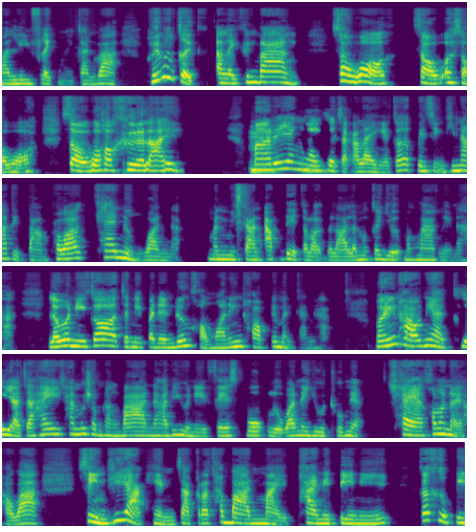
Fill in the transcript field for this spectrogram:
มารีเฟล็กเหมือนกันว่าเฮ้ยมันเกิดอะไรขึ้นบ้าง สวสวสวสวคืออะไร มาได้ยังไงเกิดจากอะไรเงี้ยก็เป็นสิ่งที่น่าติดตาม เพราะว่าแค่หนึ่งวันน่ะมันมีการอัปเดตตลอดเวลาแล้วมันก็เยอะมากๆเลยนะคะ แล้ววันนี้ก็จะมีประเด็นเรื่องของ Morning Talk ด้วยเหมือนกันค่ะ Morning Talk เนี่ยคืออยากจะให้ท่านผู้ชมทางบ้านนะคะ ที่อยู่ใน Facebook หรือว่าใน YouTube เนี่ยแชร์เข้ามาหน่อยค่ะว่า สิ่งที่อยากเห็นจากรัฐบาลใหม่ภายในปีนี้ ก็คือปี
